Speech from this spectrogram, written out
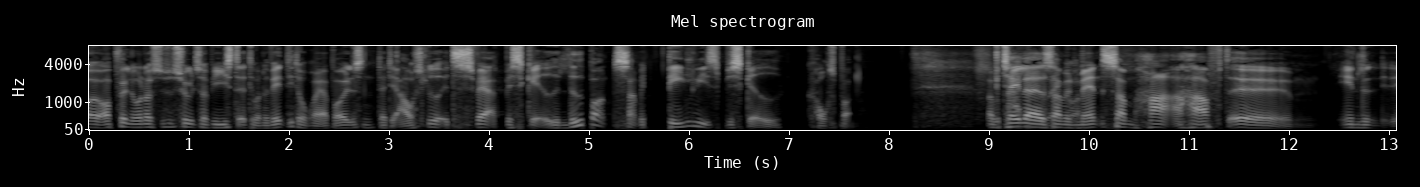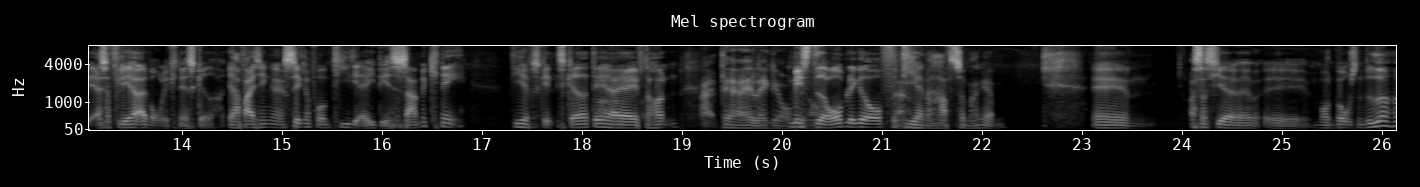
opfølgende undersøgelser viste, at det var nødvendigt at operere Bøjlesen, da de afslørede et svært beskadet ledbånd samt et delvis beskadet korsbånd. Og vi taler ja, altså om en mand, som har haft øh, en, altså flere alvorlige knæskader. Jeg er faktisk ikke engang sikker på, om de er i det samme knæ, de her forskellige skader. Det har jeg efterhånden Nej, det har jeg heller ikke overblikket mistet overblikket over, fordi ja. han har haft så mange af dem. Øh, og så siger øh, Morten Bosen videre,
